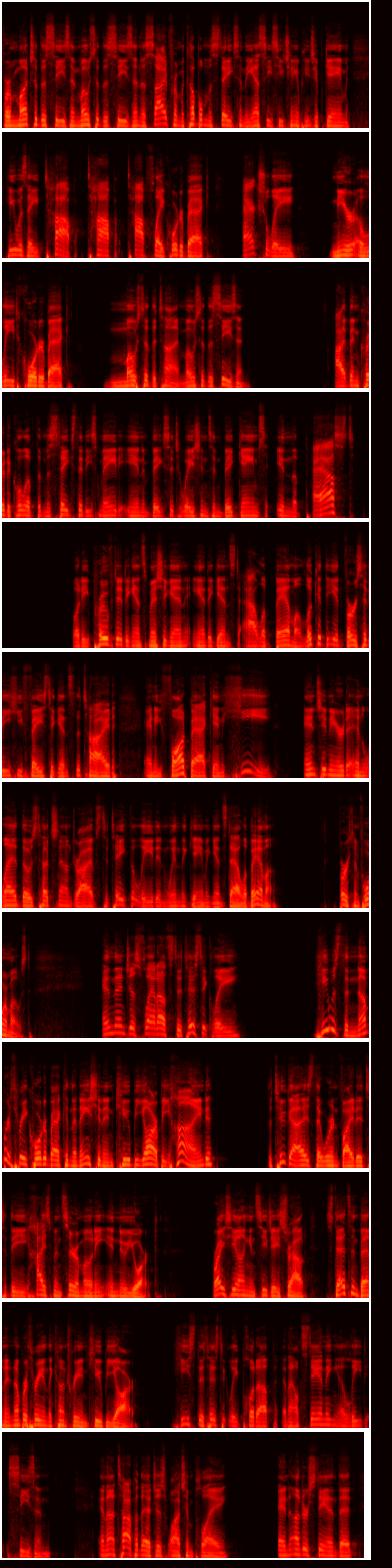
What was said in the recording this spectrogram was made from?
for much of the season, most of the season, aside from a couple mistakes in the SEC championship game. He was a top, top, top flight quarterback, actually near elite quarterback most of the time, most of the season. I've been critical of the mistakes that he's made in big situations in big games in the past, but he proved it against Michigan and against Alabama. Look at the adversity he faced against the Tide, and he fought back and he engineered and led those touchdown drives to take the lead and win the game against Alabama, first and foremost. And then just flat out statistically, he was the number three quarterback in the nation in QBR behind the two guys that were invited to the Heisman ceremony in New York Bryce Young and CJ Stroud. Stetson Bennett, number three in the country in QBR. He statistically put up an outstanding elite season. And on top of that, just watch him play and understand that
